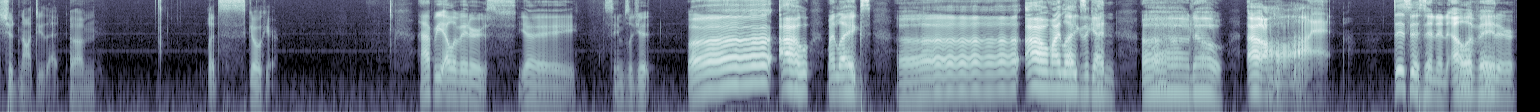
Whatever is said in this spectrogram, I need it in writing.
should not do that. Um, let's go here. Happy elevators. Yay. Seems legit. Uh, ow, my legs. Uh, ow, my legs again. Oh, no. Oh, This isn't an elevator.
